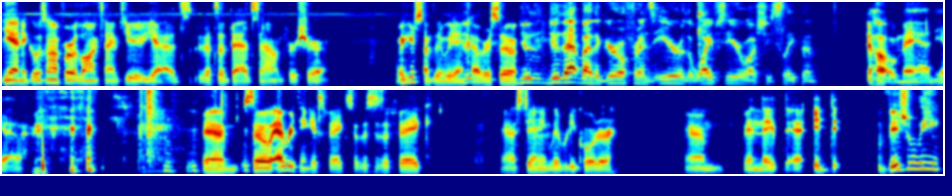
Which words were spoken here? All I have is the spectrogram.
Yeah, and it goes on for a long time too. Yeah, it's that's a bad sound for sure. Well, here's something we didn't Do- cover. So, do do that by the girlfriend's ear or the wife's ear while she's sleeping. oh man, yeah. um, so everything gets fake. So this is a fake uh, standing Liberty quarter. Um, and they it visually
